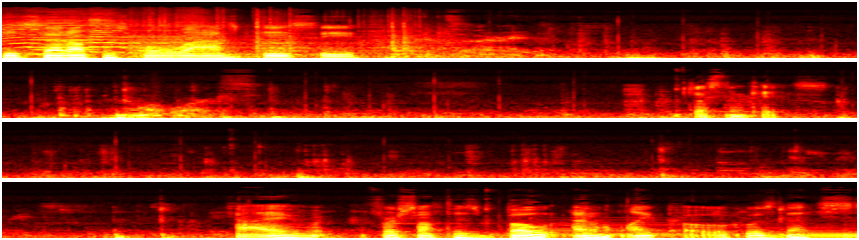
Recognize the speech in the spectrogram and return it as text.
He set up his whole last PC. it's alright. I know it works. just in case. First off, this boat, I don't like. Oh, who's this?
